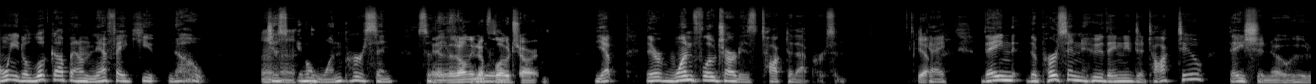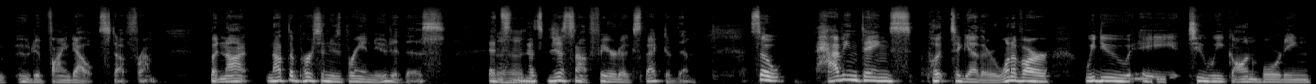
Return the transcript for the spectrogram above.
I want you to look up on an FAQ. No, just give them one person. So yeah, they, they don't need a flow chart. Yep. Their one flow chart is talk to that person. Yep. Okay. They the person who they need to talk to, they should know who who to find out stuff from, but not not the person who's brand new to this. It's mm-hmm. that's just not fair to expect of them. So having things put together. One of our we do a two week onboarding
